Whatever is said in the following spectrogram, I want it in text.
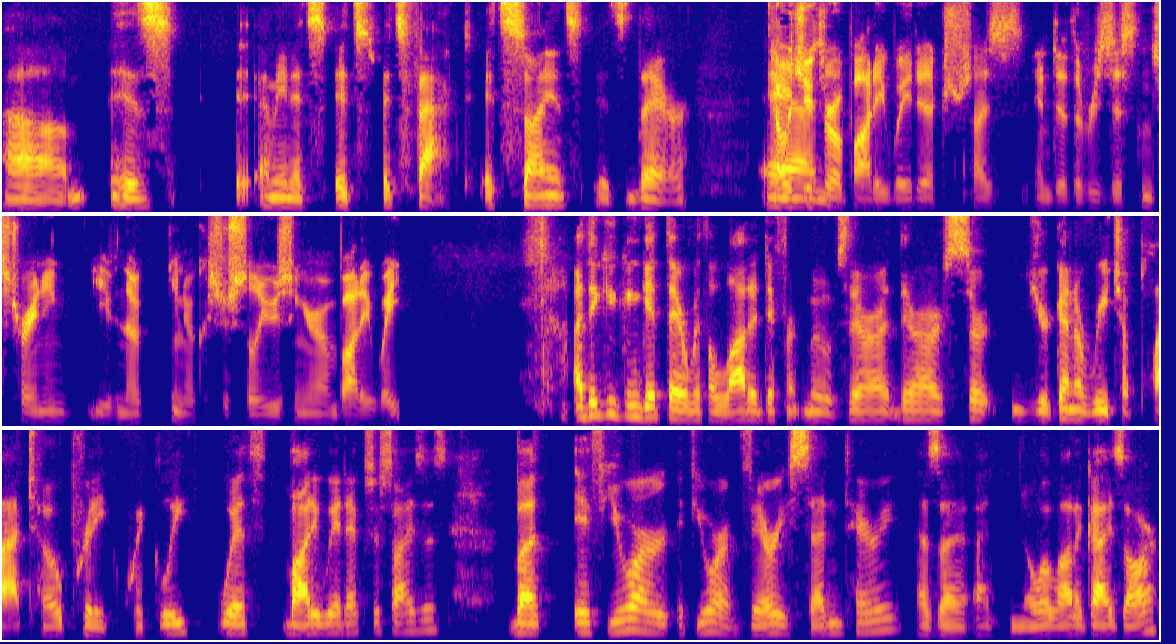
um, is i mean it's it's it's fact it's science it's there Now, would you And- throw body weight exercise into the resistance training, even though you know because you're still using your own body weight? I think you can get there with a lot of different moves. There are there are certain you're going to reach a plateau pretty quickly with body weight exercises, but if you are if you are very sedentary, as I, I know a lot of guys are,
